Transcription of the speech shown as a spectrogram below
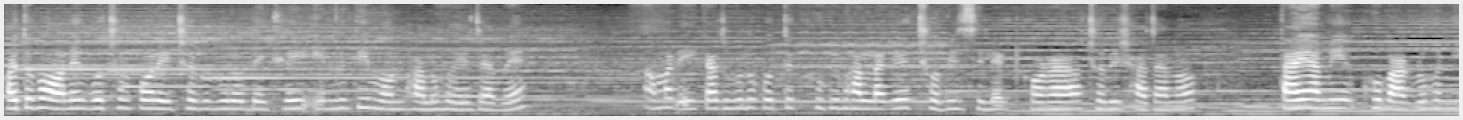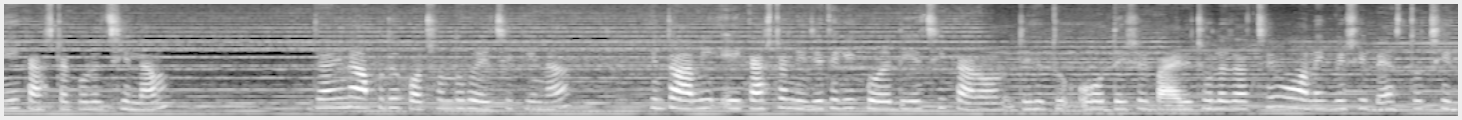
হয়তোবা অনেক বছর পর এই ছবিগুলো দেখলেই এমনিতেই মন ভালো হয়ে যাবে। আমার এই কাজগুলো করতে খুবই ভালো লাগে, ছবি সিলেক্ট করা, ছবি সাজানো। তাই আমি খুব আগ্রহ নিয়ে কাজটা করেছিলাম। জানি না আপনাদের পছন্দ হয়েছে কি না কিন্তু আমি এই কাজটা নিজে থেকে করে দিয়েছি কারণ যেহেতু ও দেশের বাইরে চলে যাচ্ছে, ও অনেক বেশি ব্যস্ত ছিল।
